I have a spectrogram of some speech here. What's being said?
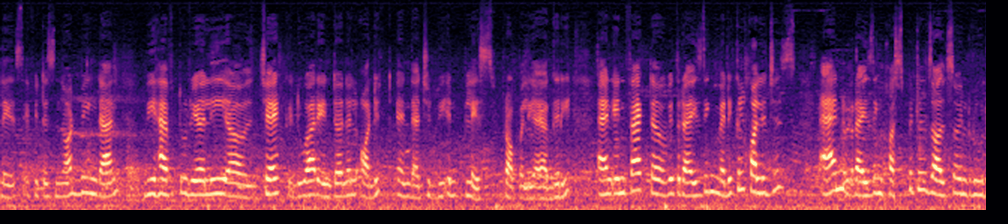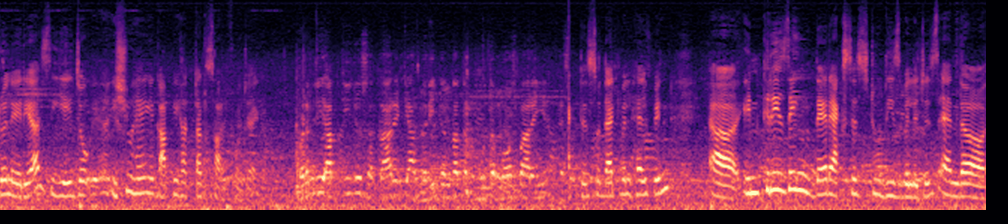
place. If it is not being done, we have to really uh, check, do our internal audit, and that should be in place properly. I agree. And in fact, uh, with rising medical colleges and rising hospitals also in rural areas, ये जो issue है ये काफ़ी हद तक solve हो जाएगा. मैडम जी आपकी जो सरकार है क्या गरीब जनता तक फूल तक पहुंच पा रही है sectors. So that will help in uh, increasing their access to these villages and the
